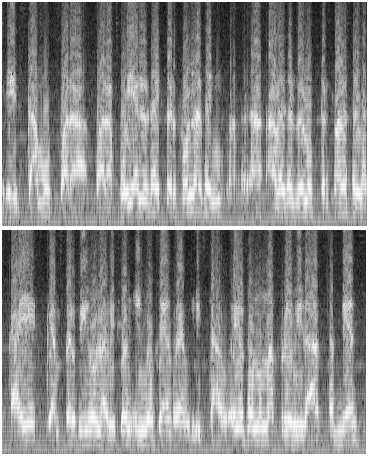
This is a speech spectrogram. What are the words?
Estamos para, para apoyarles. Hay personas, hay, a, a veces vemos personas en la calle que han perdido la visión y no se han rehabilitado. Ellos son una prioridad también.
